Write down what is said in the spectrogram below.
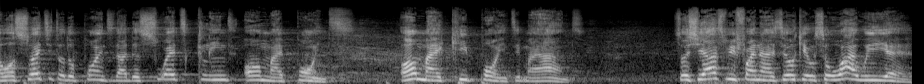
was sweating to the point that the sweat cleaned all my points, all my key points in my hand. So she asked me finally, I said, okay, so why are we here?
